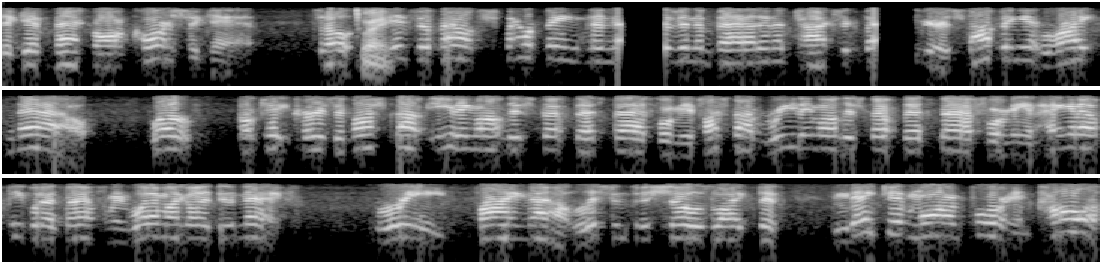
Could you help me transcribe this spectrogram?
to get back on course again. So Right. it's about stopping the negative and the bad and the toxic behavior, stopping it right now. Well, okay, Chris, if I stop eating all this stuff that's bad for me, if I stop reading all this stuff that's bad for me and hanging out with people that's bad for me, what am I going to do next? Read, find out, listen to shows like this. Make it more important. Call a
